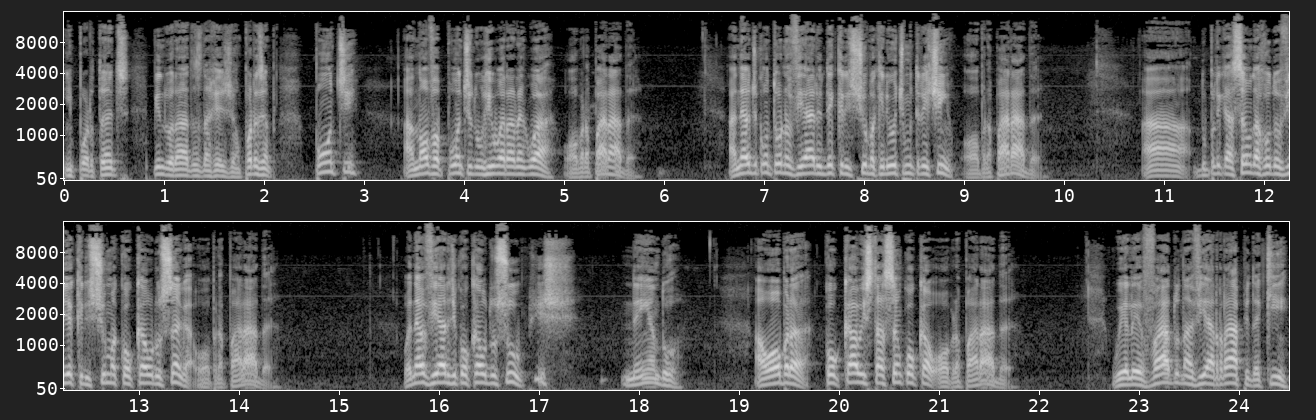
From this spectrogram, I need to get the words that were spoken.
importantes penduradas na região. Por exemplo, ponte, a nova ponte do Rio Araranguá, obra parada. Anel de contorno viário de Criciúma, aquele último trechinho, obra parada. A duplicação da rodovia Criciúma-Cocal-Uruçanga, obra parada. O anel viário de Cocal do Sul, ixi, nem andou. A obra Cocal Estação Cocal, obra parada. O elevado na via rápida aqui,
